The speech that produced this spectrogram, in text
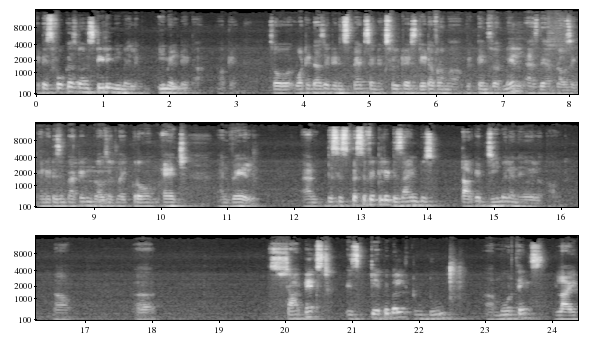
it is focused on stealing email email data. Okay so what it does, it inspects and exfiltrates data from a victim's webmail as they are browsing, and it is impacting browsers like Chrome, Edge, and Whale. And this is specifically designed to target Gmail and AOL account. Now, uh, SharpExt is capable to do uh, more things like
